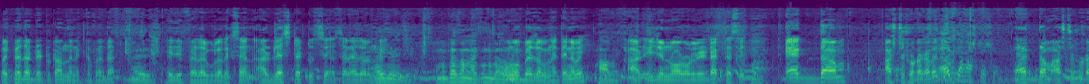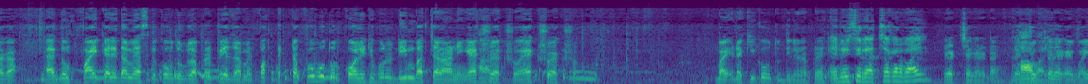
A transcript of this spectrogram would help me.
ভাই ফেদারটা একটু টান দেন একটা ফেদার। এই এই যে ফেদারগুলা দেখছেন? আর লেসটা একটু ধরেন কোনো নাই কোনো। বেজাল তাই না ভাই? হ্যাঁ ভাই। আর এই যে নর অলরেডি ডাকতেছে। হ্যাঁ। একদম আটশোশো টাকা তাই তো? একদম আটশোশো। টাকা। একদম পাইকারি দামে আজকে কবুতরগুলো আপনারা পেয়ে যাবেন। প্রত্যেকটা কবুতর কোয়ালিটি ফুল ডিম বাচ্চা রানিং একশো। একশো একশো একশো। ভাই এটা কি কবুতর দিলেন আপনি? এটা হচ্ছে রেড চাকার ভাই। রেড চেকার এটা। হ্যাঁ চোখটা দেখাই ভাই।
